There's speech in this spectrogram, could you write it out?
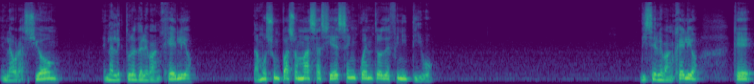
en la oración, en la lectura del Evangelio, damos un paso más hacia ese encuentro definitivo. Dice el Evangelio que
